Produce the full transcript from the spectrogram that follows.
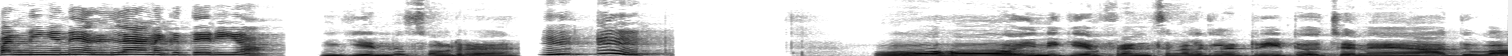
பண்ணீங்கன்னு எல்லாம் எனக்கு தெரியும். நீ என்ன சொல்ற. ஓஹோ இன்னைக்கு என் ஃப்ரெண்ட்ஸுங்களுக்குலாம் ட்ரீட் வச்சேனே அதுவா?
